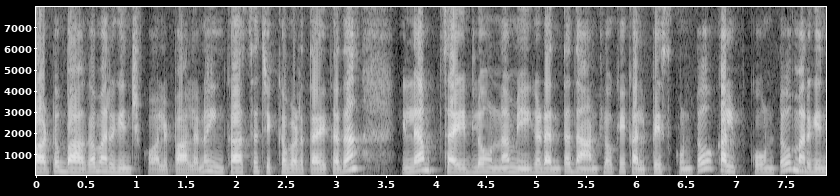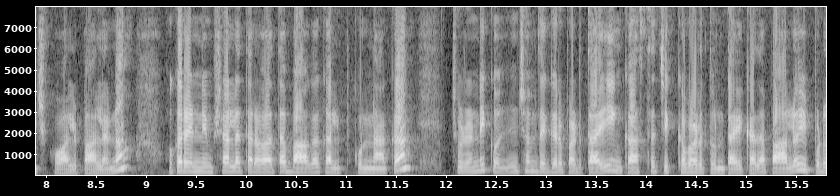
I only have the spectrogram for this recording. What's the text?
పాటు బాగా మరిగించుకోవాలి పాలను. ఇంకాస్త చిక్కబడతాయి కదా. ఇలా సైడ్లో ఉన్న మీగడంతా దాంట్లోకే కలిపేసుకుంటూ కలుపుకుంటూ మరిగించుకోవాలి పాలను. ఒక రెండు నిమిషాల తర్వాత బాగా కలుపుకున్నాక చూడండి కొంచెం దగ్గర పడతాయి ఇంకాస్త చిక్కబడుతుంటాయి కదా పాలు. ఇప్పుడు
